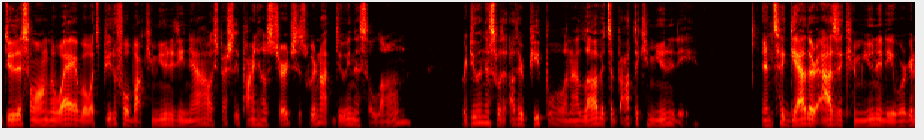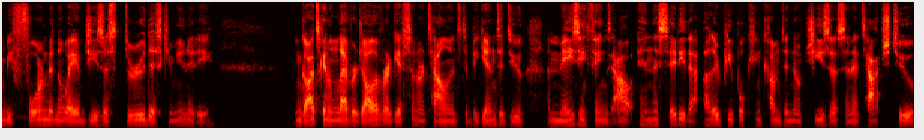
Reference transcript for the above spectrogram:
do this along the way. But what's beautiful about community now, especially Pine Hills Church, is we're not doing this alone. We're doing this with other people. And I love it's about the community. And together as a community, we're going to be formed in the way of Jesus through this community. And God's going to leverage all of our gifts and our talents to begin to do amazing things out in the city that other people can come to know Jesus and attach to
